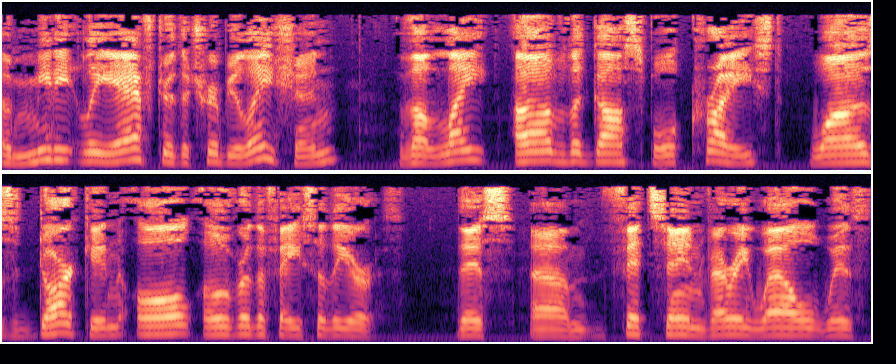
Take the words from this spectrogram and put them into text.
immediately after the tribulation, the light of the gospel, Christ, was darkened all over the face of the earth. This um, fits in very well with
